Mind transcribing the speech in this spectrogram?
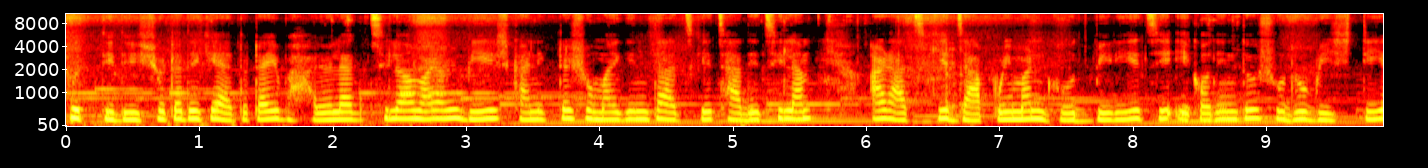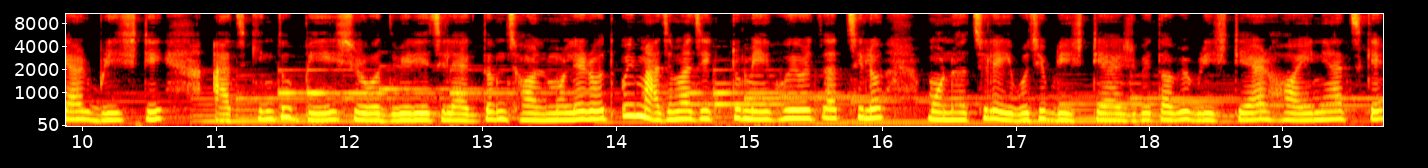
সত্যি দৃশ্যটা দেখে এতটাই ভালো লাগছিল আমার। আমি বেশ খানিকটা সময় কিন্তু আজকে ছাদে ছিলাম। আর আজকে যা পরিমাণ রোদ বেরিয়েছে একদিন তো শুধু বৃষ্টি আর বৃষ্টি। আজ কিন্তু বেশ রোদ বেরিয়েছিল, একদম ঝলমলে রোদ। ওই মাঝে মাঝে একটু মেঘ হয়ে যাচ্ছিল, মনে হচ্ছিল এই বুঝি বৃষ্টি আসবে, তবে বৃষ্টি আর হয়নি আজকে।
